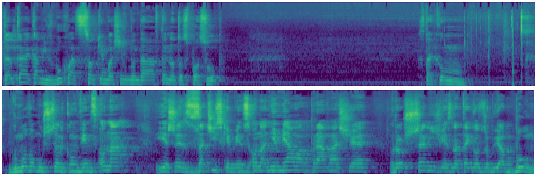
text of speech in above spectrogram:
Butelka jaka mi wybuchła z sokiem właśnie wyglądała w ten oto sposób. Z taką gumową uszczelką, więc ona jeszcze z zaciskiem, więc ona nie miała prawa się rozstrzelić, więc dlatego zrobiła boom.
